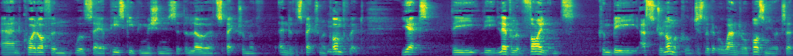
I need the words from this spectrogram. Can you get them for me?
and quite often we'll say a peacekeeping mission is at the lower spectrum of end of the spectrum of conflict, yet the, the level of violence can be astronomical. Just look at Rwanda or Bosnia, etc.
